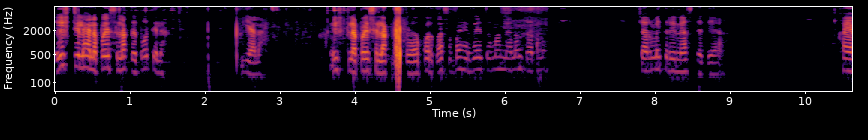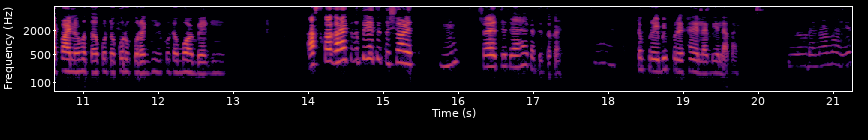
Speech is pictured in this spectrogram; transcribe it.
इष्टीला ह्याला पैसे लागतात हो तिला. याला. इष्टीला पैसे लागतात. परत असं बाहेर जायचं म्हणल्यानंतर ना. चार मैत्रिणी असतात त्या. खाया पाणी होतं कुठं कुरकुरं घे कुठं बॉब्या घे. असं का घाय का ते तिथं शाळेत? शाळेत तिथे आहे का तिथं काय? टपरे बिपरे खायला बिला काय? एवढं नाही माहित.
